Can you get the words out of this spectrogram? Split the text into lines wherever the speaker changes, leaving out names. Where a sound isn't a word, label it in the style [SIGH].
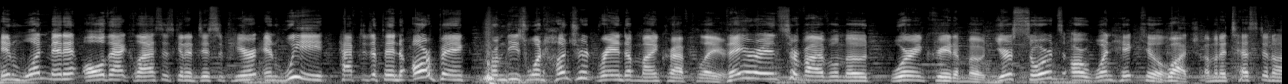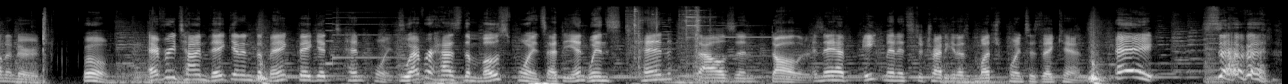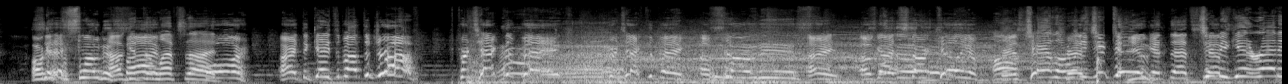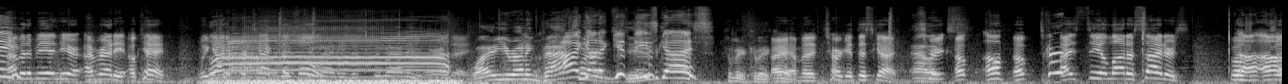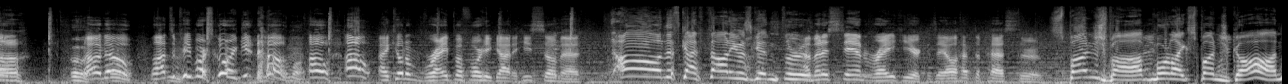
In one minute, all that glass is gonna disappear, and we have to defend our bank from these 100 random Minecraft players. They are in survival mode, we're in creative mode. Your swords are one hit kill. Watch, I'm gonna test it on a nerd. Boom. Every time they get into the bank, they get 10 points. Whoever has the most points at the end wins $10,000. And they have eight minutes to try to get as much points as they can. Eight, seven,
I'll get the
six,
slowness.
I'll get the left side.
Four. All right, the gate's about to drop. Protect the bank. Protect the bank. Oh,
Slowness.
all right. Oh God, start killing him.
Oh, Chandler, what did you do?
You get that step.
Jimmy, get ready.
I'm gonna be in here. I'm ready. Okay, we gotta protect the
Too
bull.
many, too many.
Where are they?
Why are you running
back?
I
gotta get
dude?
these guys.
Come here, come here, come
All right,
here.
I'm gonna target this guy.
Alex.
Screw-
Up.
Oh, oh, I see a lot of siders. Boom,
Uh
boom.
oh.
Oh no! Lots of people are scoring. Get no!
Come on.
Oh, oh! I killed him right before he got it. He's so mad.
Oh, this guy thought he was getting through.
I'm gonna stand right here because they all have to pass through.
SpongeBob, more like Sponge Gone.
